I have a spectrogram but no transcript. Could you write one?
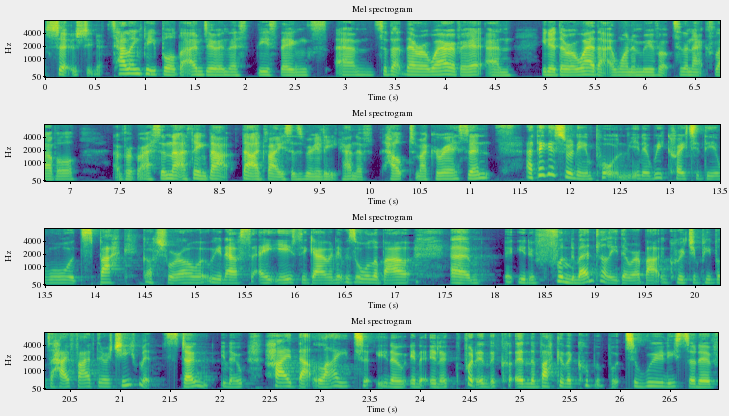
sh- you know, telling people that I'm doing this, these things, um, so that they're aware of it and, you know, they're aware that I want to move up to the next level and progress. And that I think that that advice has really kind of helped my career since. I think it's really important. You know, we created the awards back, gosh, where are we now? Eight years ago, and it was all about, um, you know, fundamentally they were about encouraging people to high five their achievements. Don't, you know, hide that light, you know, in a, in a put in the in the back of the cupboard, but to really sort of,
